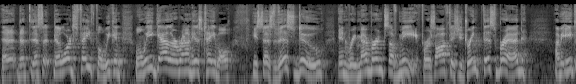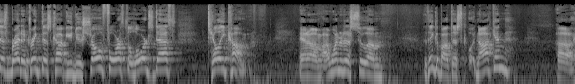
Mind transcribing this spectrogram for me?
That, that, the Lord's faithful. We can, when we gather around His table, he says, This do in remembrance of me. For as oft as you drink this bread, I mean, eat this bread and drink this cup, you do show forth the Lord's death till he come. And um, I wanted us to, um, think about this knocking, uh,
